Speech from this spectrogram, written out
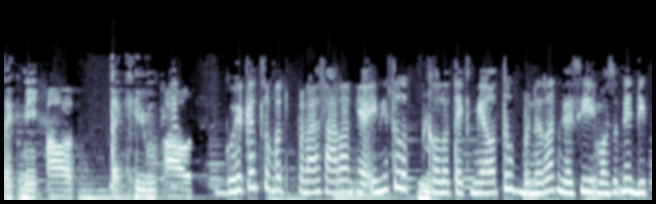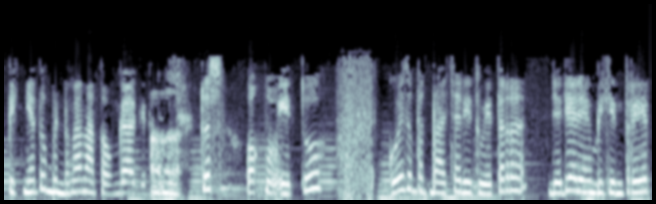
Take me out, take him out. Gue kan sempet penasaran ya ini tuh Hmm. kalau Take Me Out tuh beneran gak sih? Maksudnya di picknya tuh beneran atau enggak gitu. Ah, Terus waktu itu gue sempet baca di Twitter, jadi ada yang bikin tweet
